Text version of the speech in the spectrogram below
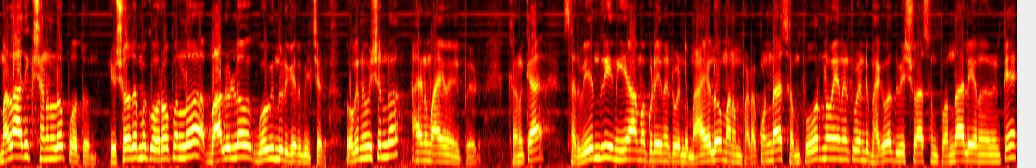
మళ్ళీ అది క్షణంలో పోతుంది. యశోదమ్మకు ఓ రూపంలో బాలుల్లో గోవిందుడు కనిపించాడు ఒక నిమిషంలో ఆయన మాయమైపోయాడు. కనుక సర్వేంద్రియ నియామకుడైనటువంటి మాయలో మనం పడకుండా సంపూర్ణమైనటువంటి భగవద్ విశ్వాసం పొందాలి అని అంటే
